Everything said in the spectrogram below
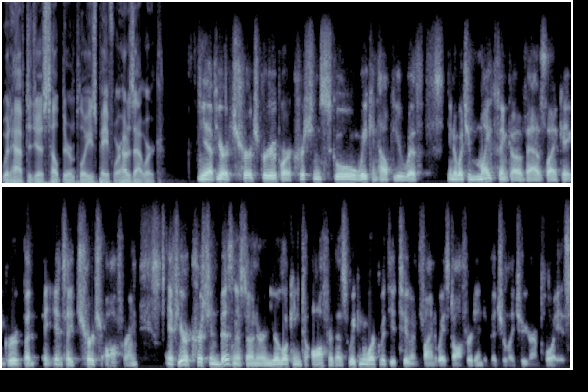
would have to just help their employees pay for? How does that work? Yeah, if you're a church group or a Christian school, we can help you with, you know, what you might think of as like a group, but it's a church offering. If you're a Christian business owner and you're looking to offer this, we can work with you too and find ways to offer it individually to your employees.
